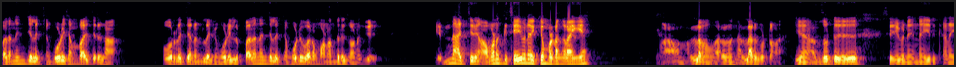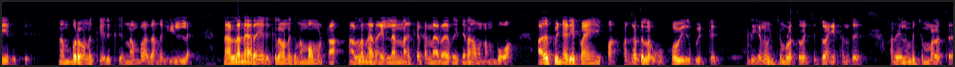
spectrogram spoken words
பதினஞ்சு லட்சம் கோடி சம்பாதிச்சிருக்கான். ஒரு லட்சம் ரெண்டு லட்சம் கோடி இல்லை பதினஞ்சு லட்சம் கோடி வருமானம் வந்திருக்கு அவனுக்கு. என்ன ஆச்சரியம் அவனுக்கு செய்வனை வைக்க மாட்டேங்கிறாங்க. அவன் நல்லவன் வர நல்லா இருக்கட்டும். ஏன் அது தொட்டு செய்வனை என்ன இருக்கானே இருக்குது நம்புகிறவனுக்கு இருக்குது நம்பாதவனுக்கு இல்லை. நல்ல நேரம் இருக்கிறவனுக்கு நம்ப மாட்டான். நல்ல நேரம் இல்லைன்னா கெட்ட நேரம் இருந்துச்சுன்னா அவன் நம்புவான். அது பின்னாடியே பயணிப்பான். பக்கத்தில் கோவிலுக்கு போயிட்டு ஒரு எலுமிச்சம்பழத்தை வச்சுட்டு வாங்கிட்டு வந்து அந்த எலுமிச்சம்பழத்தை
